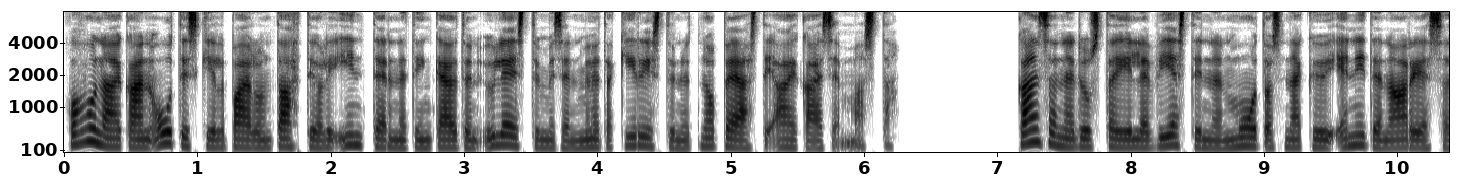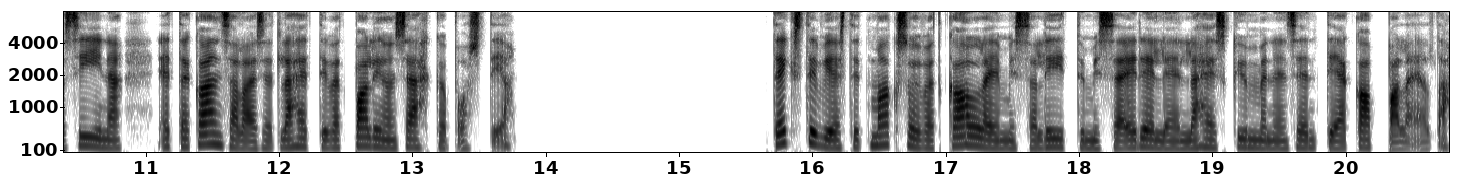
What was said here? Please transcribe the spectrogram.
Kohun aikaan uutiskilpailun tahti oli internetin käytön yleistymisen myötä kiristynyt nopeasti aikaisemmasta. Kansanedustajille viestinnän muutos näkyi eniten arjessa siinä, että kansalaiset lähettivät paljon sähköpostia. Tekstiviestit maksoivat kalleimmissa liittymissä edelleen lähes 10 senttiä kappaleelta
